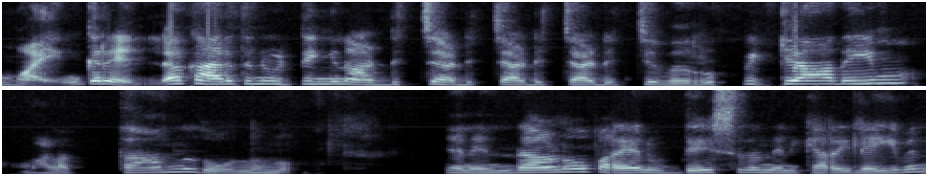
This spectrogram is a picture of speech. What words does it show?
ഭയങ്കര എല്ലാ കാര്യത്തിനും ഇട്ട് ഇങ്ങനെ അടിച്ച് അടിച്ച് അടിച്ച് അടിച്ച് വെറുപ്പിക്കാതെയും വളർത്താമെന്ന് തോന്നുന്നു. ഞാൻ എന്താണോ പറയാൻ ഉദ്ദേശിച്ചതെന്ന് എനിക്കറിയില്ല. ഈവൻ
